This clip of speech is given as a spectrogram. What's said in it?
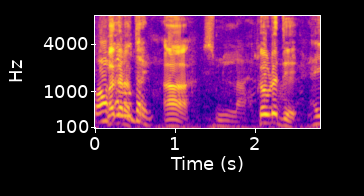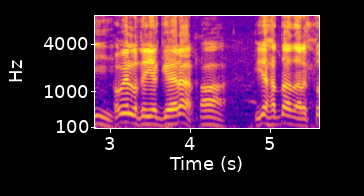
Bismillaahi. Gowdhadee haye haween laqiya geeraar. Ah. Iyo haddaad aragto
